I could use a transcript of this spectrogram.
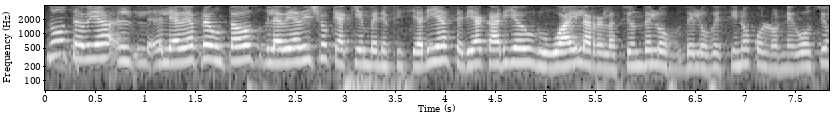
No, te había, le había preguntado, le había dicho que a quien beneficiaría sería Calle Uruguay, la relación de los, de los vecinos con los negocios.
